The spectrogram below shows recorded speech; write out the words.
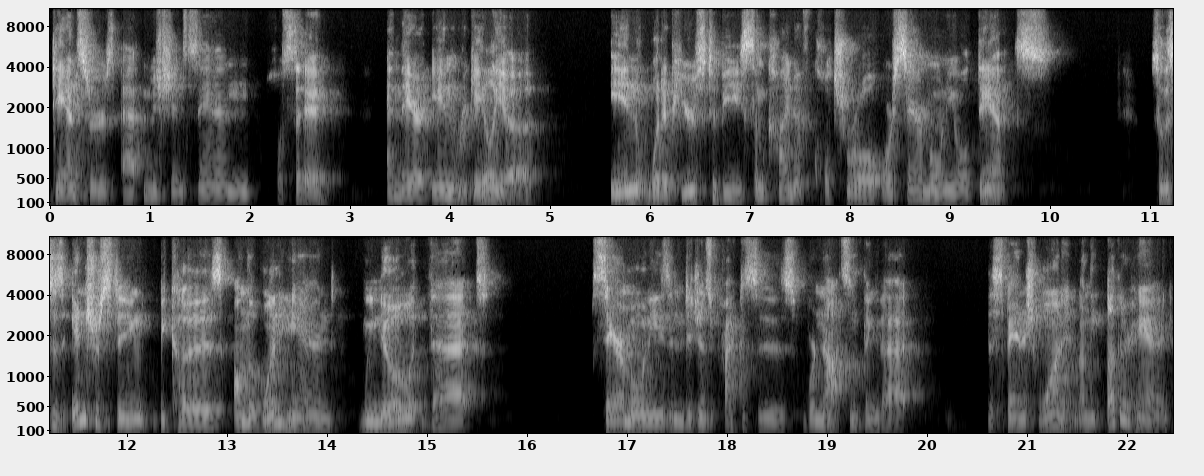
dancers at Mission San Jose, and they are in regalia in what appears to be some kind of cultural or ceremonial dance. So this is interesting because, on the one hand, we know that ceremonies and indigenous practices were not something that the Spanish wanted. On the other hand,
